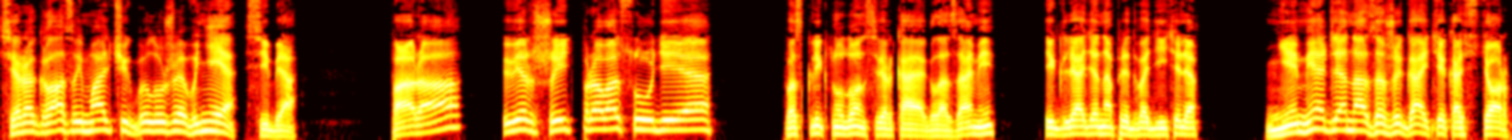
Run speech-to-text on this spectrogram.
Сероглазый мальчик был уже вне себя. «Пора вершить правосудие!» — воскликнул он, сверкая глазами и глядя на предводителя. «Немедленно зажигайте костер!»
